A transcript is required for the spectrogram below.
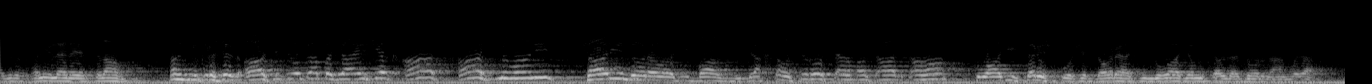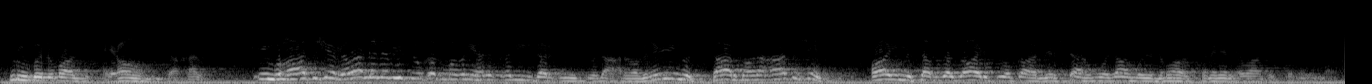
حضرت خلیل علیہ السلام ہم ذکر سے آسیتوں کا بجائش ایک آس آس نمانی، چاری دورہ وادی باغ بود. درختان سے روستے ہم اسعاد کہاں کہ وادی سرش پوشت دورہ چنگو واجہ مسلح دور دام بدا شروع بنماز حیران بتا خلق. انگو آتش رواگ نبی توقت مغنی حضرت خلیل در کنی چودا رواگ نبی انگو چار دورہ آتش آئی مسبزہ زائر توقع نشتہ، ہم ودام ودام نماز کنگن عبادت کنگن.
